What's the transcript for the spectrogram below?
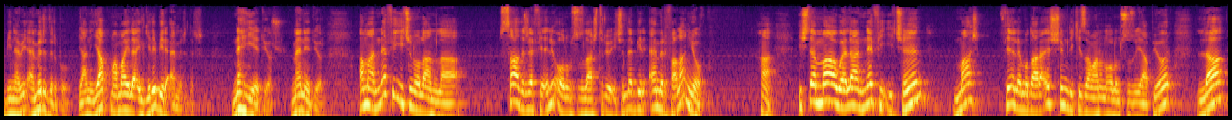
Bir nevi emirdir bu. Yani yapmamayla ilgili bir emirdir. Nehi ediyor. Men ediyor. Ama nefi için olanla sadece fiili olumsuzlaştırıyor. İçinde bir emir falan yok. Ha, işte ma ve la nefi için ma fiile mudari'e şimdiki zamanın olumsuzu yapıyor. La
